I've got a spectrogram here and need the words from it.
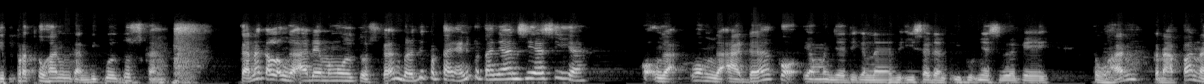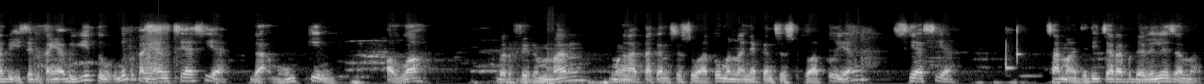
dipertuhankan, dikultuskan. Karena kalau nggak ada yang mengultuskan, berarti pertanyaan ini pertanyaan sia-sia. Kok nggak, kok nggak ada kok yang menjadikan Nabi Isa dan ibunya sebagai Tuhan? Kenapa Nabi Isa ditanya begitu? Ini pertanyaan sia-sia. Nggak mungkin. Allah berfirman, mengatakan sesuatu, menanyakan sesuatu yang sia-sia. Sama, jadi cara berdalilnya sama.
